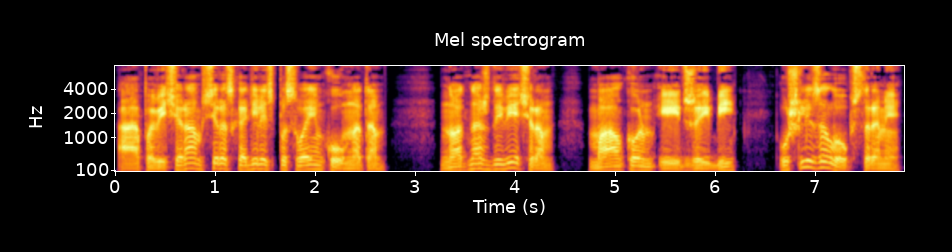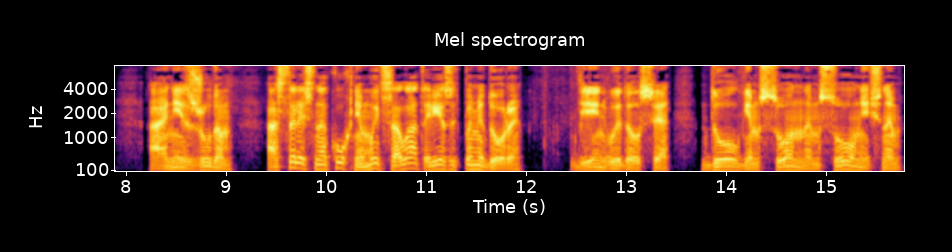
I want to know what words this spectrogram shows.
а по вечерам все расходились по своим комнатам. Но однажды вечером Малкольм и Джей Би ушли за лобстерами, а они с Жудом остались на кухне мыть салат и резать помидоры. День выдался долгим, сонным, солнечным.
